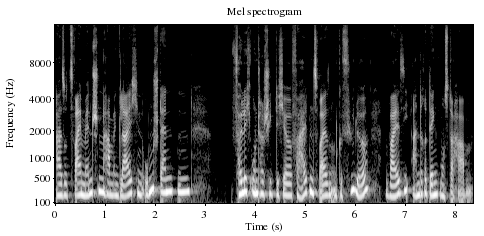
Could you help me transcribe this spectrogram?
Also zwei Menschen haben in gleichen Umständen völlig unterschiedliche Verhaltensweisen und Gefühle, weil sie andere Denkmuster haben.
